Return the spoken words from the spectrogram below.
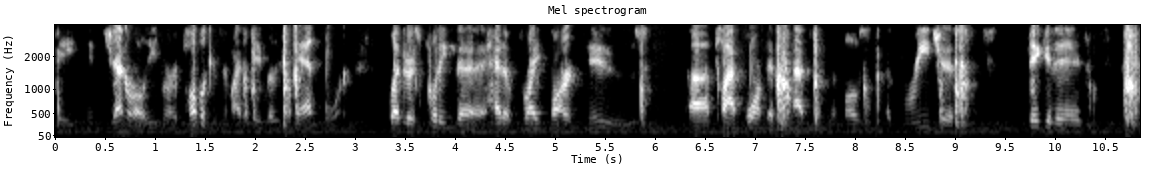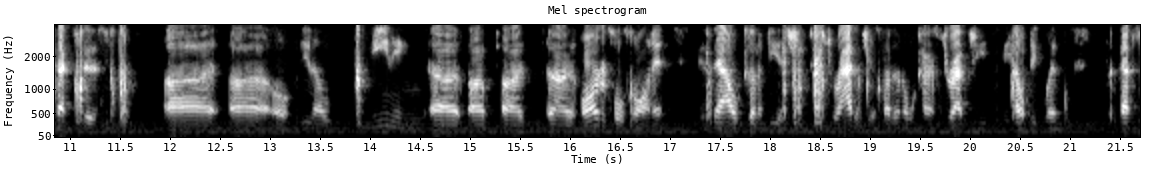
state in general, even Republicans in my state really stand for. Whether it's putting the head of Breitbart News uh, platform that has some of the most egregious bigoted, sexist, uh, uh, you know, demeaning uh, uh, uh, uh, articles on it is now going to be a strategist. I don't know what kind of strategy he's going to be helping with, but that's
